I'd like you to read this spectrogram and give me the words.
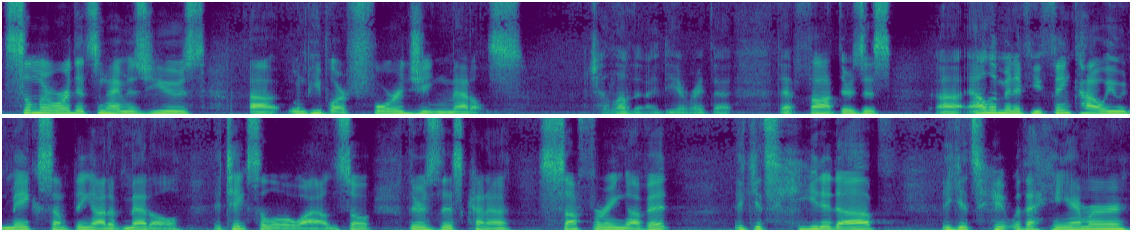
similar word that sometimes is used uh, when people are forging metals. Which I love that idea, right? That that thought. There's this uh, element. If you think how we would make something out of metal, it takes a little while, and so there's this kind of suffering of it. It gets heated up. It gets hit with a hammer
